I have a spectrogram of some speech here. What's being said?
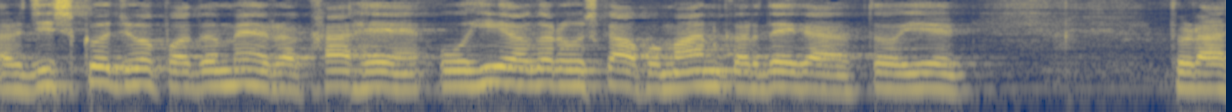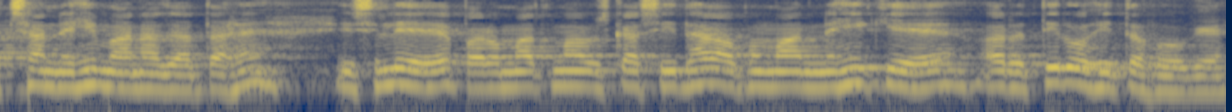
और जिसको जो पद में रखा है वही अगर उसका अपमान कर देगा तो ये थोड़ा अच्छा नहीं माना जाता है। इसलिए परमात्मा उसका सीधा अपमान नहीं किए और तिरोहित तो हो गए।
